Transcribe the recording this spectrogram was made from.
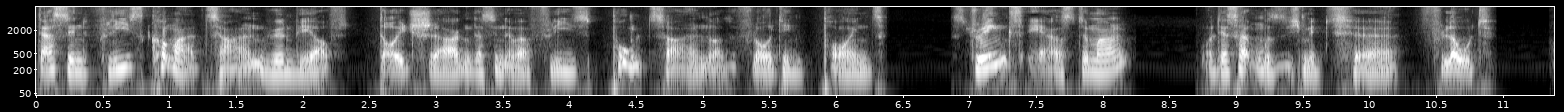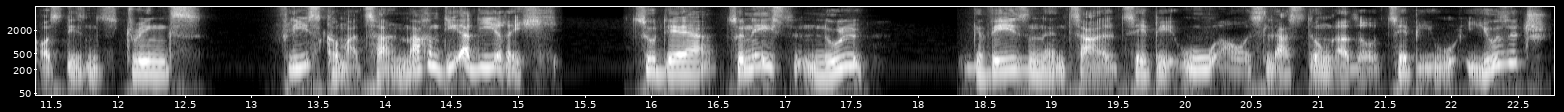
Das sind Fließkommazahlen, würden wir auf Deutsch sagen, das sind aber Fließpunktzahlen, also Floating Point Strings erste Mal. Und deshalb muss ich mit äh, Float aus diesen Strings Fließkommazahlen machen. Die addiere ich zu der zunächst null gewesenen Zahl CPU-Auslastung, also CPU-Usage,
